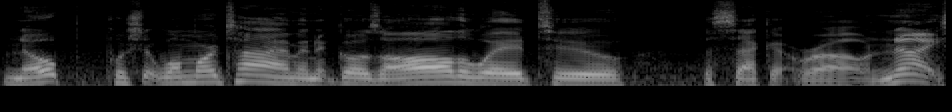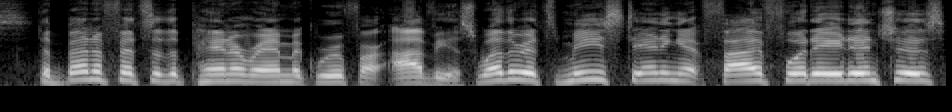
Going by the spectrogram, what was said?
Nope. Push it one more time and it goes all the way to the second row. Nice. The benefits of the panoramic roof are obvious. Whether it's me standing at five foot eight inches,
